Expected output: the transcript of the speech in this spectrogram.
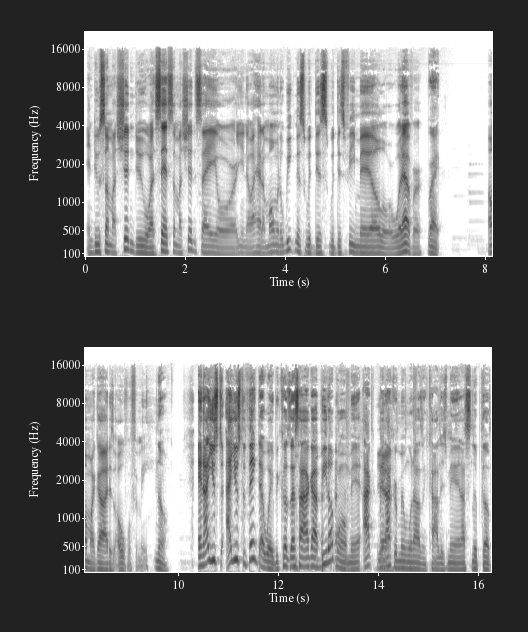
and do something I shouldn't do, or I said something I shouldn't say, or you know I had a moment of weakness with this with this female or whatever. Right. Oh my God, it's over for me. No. And I used to I used to think that way because that's how I got beat up on, man. I man, I can remember when I was in college, man. I slipped up.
